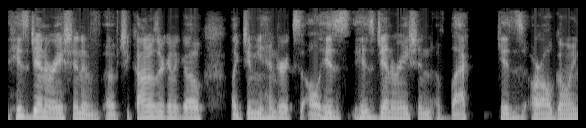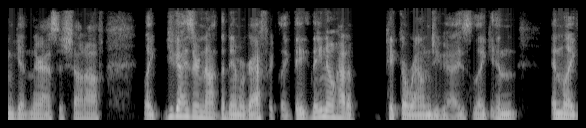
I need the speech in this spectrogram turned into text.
his generation of of chicanos are going to go. Like jimi hendrix all his his generation of black kids are all going getting their asses shot off. Like you guys are not the demographic. Like they they know how to pick around you guys. Like and and like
